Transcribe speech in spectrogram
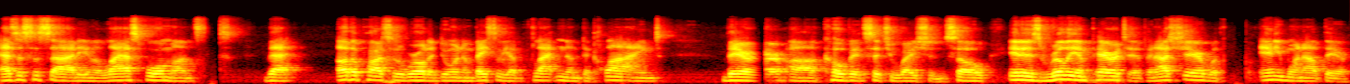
as a society in the last four months that other parts of the world are doing and basically have flattened and declined their uh, COVID situation. So it is really imperative, and I share with anyone out there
